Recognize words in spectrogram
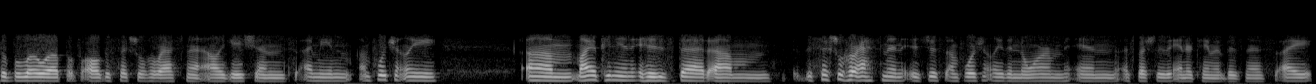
the blow up of all the sexual harassment allegations, I mean, unfortunately, um, my opinion is that um, the sexual harassment is just unfortunately the norm in especially the entertainment business. I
